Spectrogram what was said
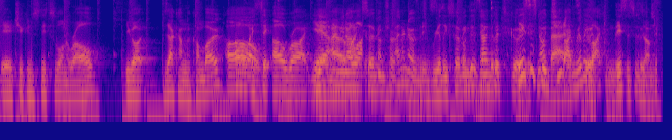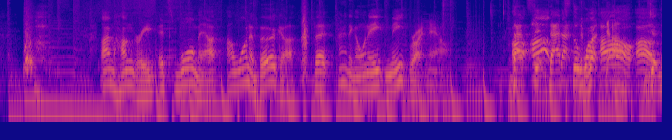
yeah, chicken schnitzel on a roll? You got? Does that come in a combo? Oh, I Oh. see. Oh, right. Yeah, Yeah, I mean, I like- serving. I'm I don't know if it's it's really serving the This- thing, but it's good. This It's is not good too. I'm really liking this. This is is good um, too. I'm hungry. It's warm out. I want a burger, but I don't think I want to eat meat right now. That's Oh, it. oh, That's that- the the- one. what- Oh, oh, oh J- that's-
